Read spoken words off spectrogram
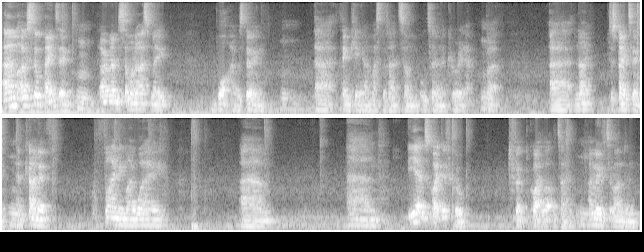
Um, I was still painting. Mm. I remember someone asked me what I was doing, Mm. uh, thinking I must have had some alternate career, Mm. but uh, no, just painting Mm. and kind of finding my way. Um, and yeah, it was quite difficult for quite a lot of the time. Mm. I moved to London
